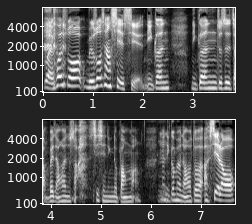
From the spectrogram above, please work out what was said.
对，或者说，比如说像谢谢你跟你跟就是长辈讲话就说啊，谢谢您的帮忙。那你跟朋友讲话都啊谢喽，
